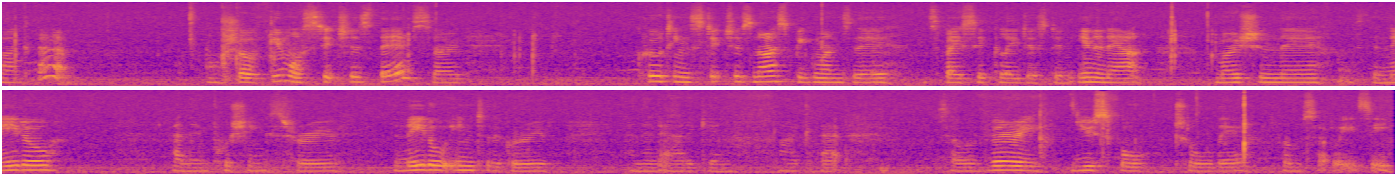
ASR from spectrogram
like that. I'll show a few more stitches there so quilting stitches, nice big ones there. It's basically just an in and out motion there with the needle and then pushing through the needle into the groove and then out again like that. So a very useful tool there from Sew Easy.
